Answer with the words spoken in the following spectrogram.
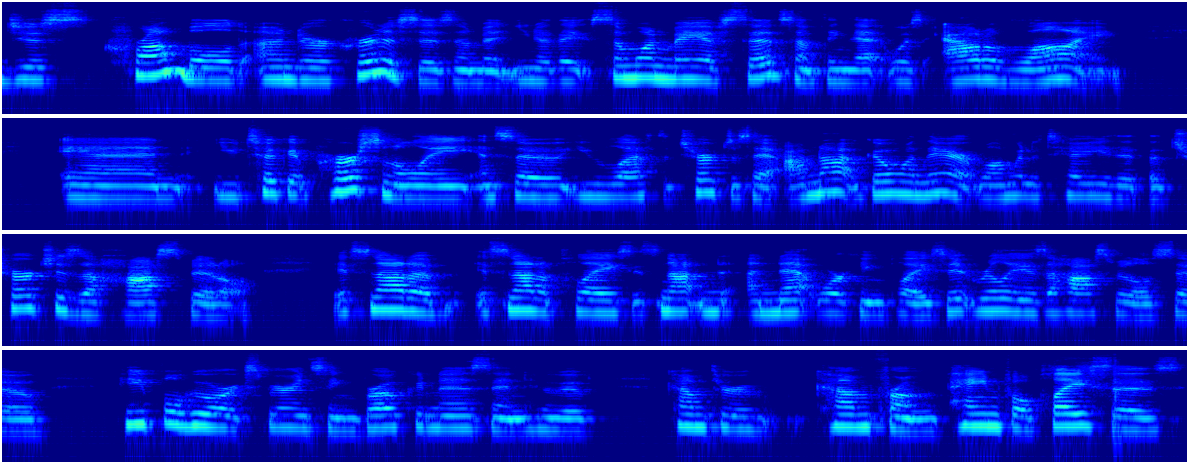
just crumbled under criticism. And, you know, they, someone may have said something that was out of line and you took it personally and so you left the church and said i'm not going there. Well i'm going to tell you that the church is a hospital. It's not a it's not a place it's not a networking place. It really is a hospital. So people who are experiencing brokenness and who have come through come from painful places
